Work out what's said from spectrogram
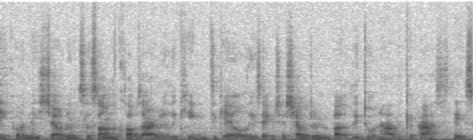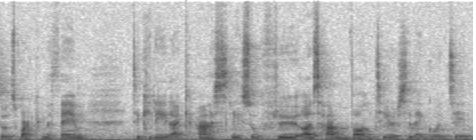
take on these children. So some of the clubs are really keen to get all these extra children, but they don't have the capacity. So it's working with them to create that capacity. So through us having volunteers to then go and saying,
